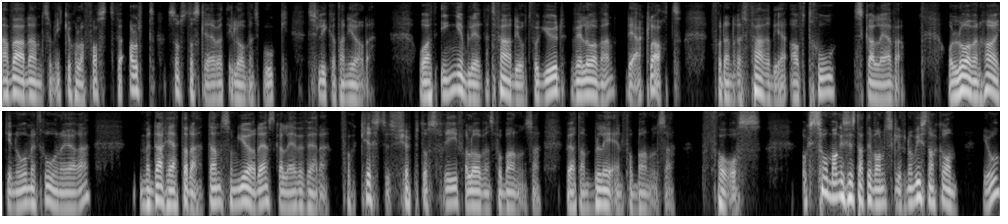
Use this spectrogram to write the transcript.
er hver den som ikke holder fast ved alt som står skrevet i lovens bok, slik at han gjør det. Og at ingen blir rettferdiggjort for Gud ved loven, det er klart, for den rettferdige av tro skal leve. Og loven har ikke noe med troen å gjøre, men der heter det, den som gjør det skal leve ved det. For Kristus kjøpte oss fri fra lovens forbannelse ved at han ble en forbannelse for oss. Og så mange syns dette er vanskelig, for når vi snakker om jo,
